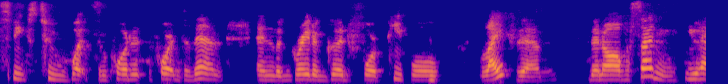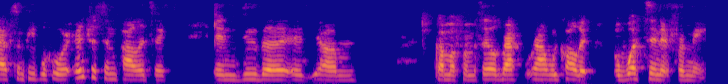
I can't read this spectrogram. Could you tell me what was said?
speaks to what's important important to them and the greater good for people like them then all of a sudden you have some people who are interested in politics and do the um, come up from a sales background we call it what's in it for me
